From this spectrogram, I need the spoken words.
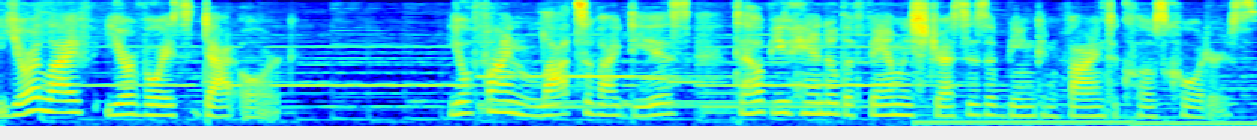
YourLifeYourVoice.org. You'll find lots of ideas to help you handle the family stresses of being confined to close quarters.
